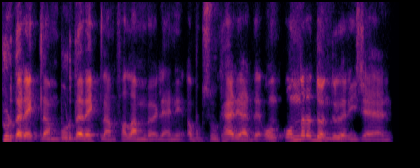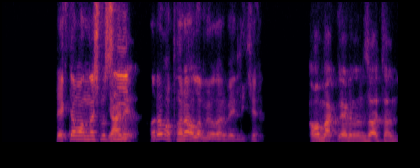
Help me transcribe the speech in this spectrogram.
şurada reklam, burada reklam falan böyle hani abuk subuk her yerde. On, onlara döndüler iyice yani. Reklam anlaşması Yani var ama para alamıyorlar belli ki. Ama McLaren'ın zaten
